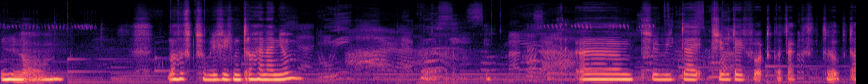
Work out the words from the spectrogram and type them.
No. Możesz przybliżyć mi trochę na nią? Um, przywitaj, przywitaj słodko, tak, lub to.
